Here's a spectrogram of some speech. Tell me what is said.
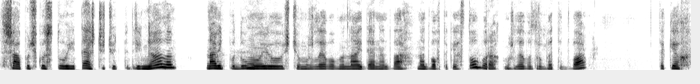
шапочку з туї теж чуть-чуть підрівняла. Навіть подумаю, що можливо вона йде на два, на двох таких стовбурах, можливо, зробити два таких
